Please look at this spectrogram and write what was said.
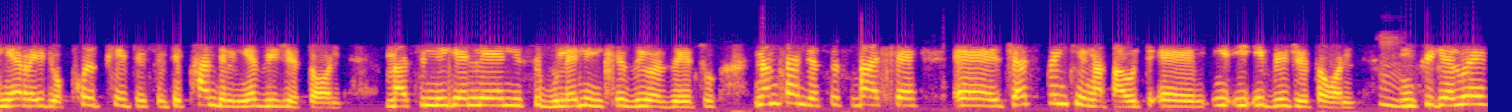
nge radio pulpit sithi phambili nge vision. Masinikeleni sivuleni inhliziyo zethu. Namhlanje sisibahle eh just thinking about eh i vision. Mm. ngifikelwe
